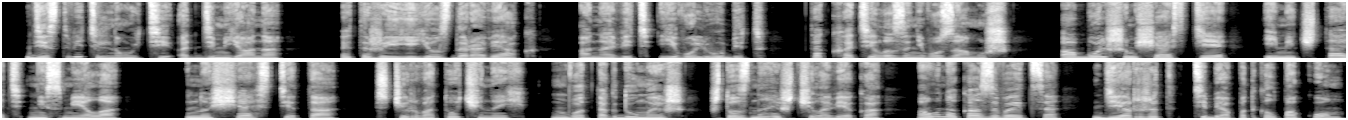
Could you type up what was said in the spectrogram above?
– действительно уйти от Демьяна. Это же ее здоровяк, она ведь его любит, так хотела за него замуж, о большем счастье и мечтать не смела. Но счастье-то с червоточиной. Вот так думаешь, что знаешь человека, а он, оказывается, держит тебя под колпаком.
